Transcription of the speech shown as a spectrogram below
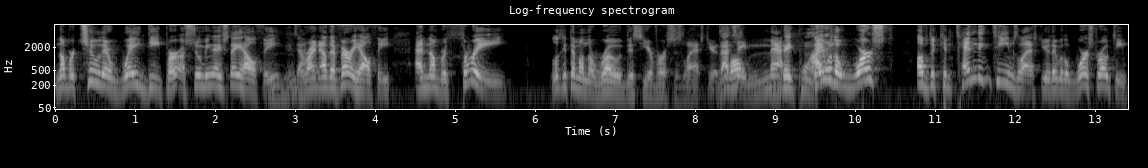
Number two, they're way deeper, assuming they stay healthy. Mm-hmm. And right now, they're very healthy. And number three, look at them on the road this year versus last year. That's Well, a massive. big point. They were the worst of the contending teams last year. They were the worst road team.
